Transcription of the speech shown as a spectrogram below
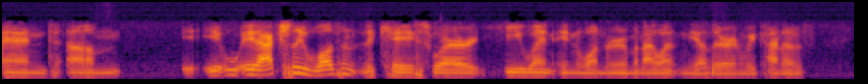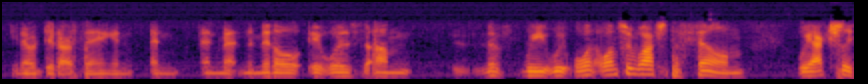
and um, it, it actually wasn't the case where he went in one room and I went in the other, and we kind of you know did our thing and and and met in the middle. It was um, the, we, we once we watched the film, we actually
